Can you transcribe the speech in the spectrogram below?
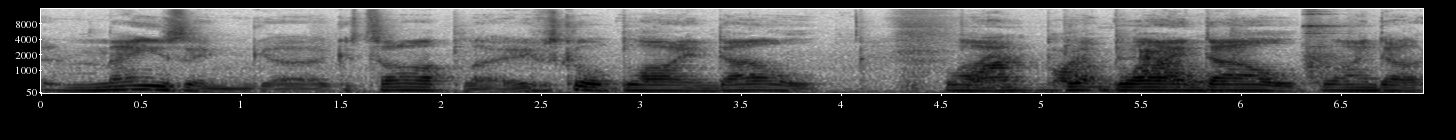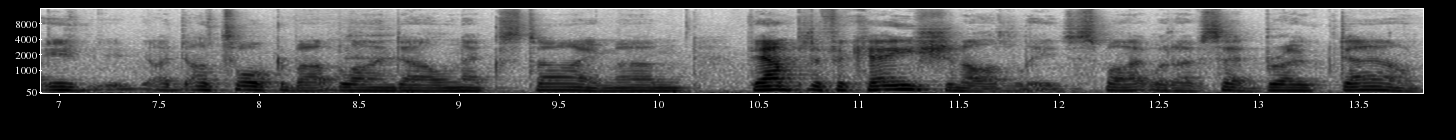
amazing uh, guitar player, he was called Blind Owl. Blind, blind, blind Owl. Owl. Blind Owl. You, I'll talk about Blind Owl next time. Um, the amplification, oddly, despite what I've said, broke down.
